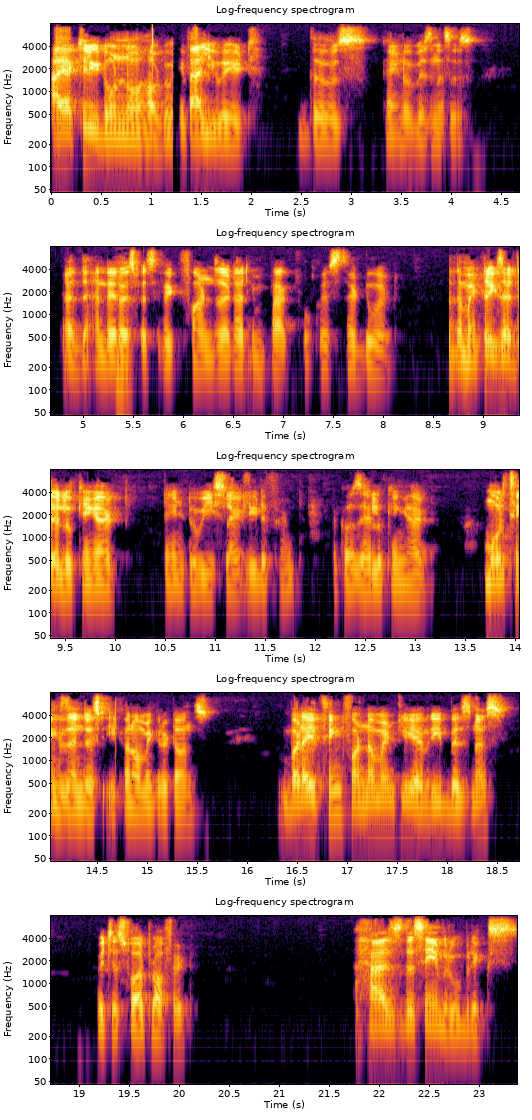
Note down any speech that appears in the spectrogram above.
I actually don't know how to evaluate those kind of businesses. Uh, th- and there are specific funds that are impact focused that do it. The metrics that they're looking at tend to be slightly different because they're looking at more things than just economic returns. But I think fundamentally every business which is for profit has the same rubrics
